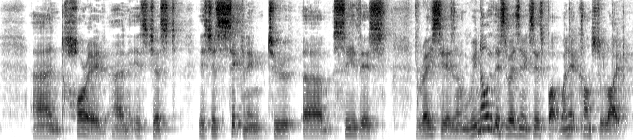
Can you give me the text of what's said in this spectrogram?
and horrid, and it's just it's just sickening to um, see this racism. We know this racism exists, but when it comes to light,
